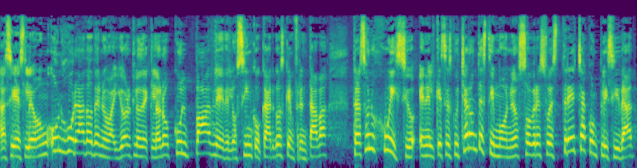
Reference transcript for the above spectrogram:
Así es, León. Un jurado de Nueva York lo declaró culpable de los cinco cargos que enfrentaba tras un juicio en el que se escucharon testimonios sobre su estrecha complicidad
